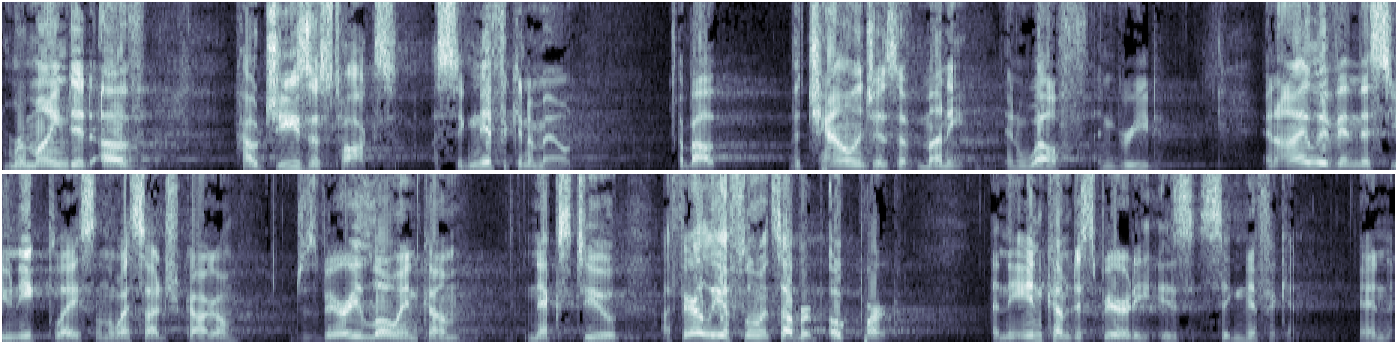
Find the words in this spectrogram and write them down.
I'm reminded of how Jesus talks a significant amount about the challenges of money and wealth and greed. And I live in this unique place on the west side of Chicago, which is very low income, next to a fairly affluent suburb, Oak Park. And the income disparity is significant. And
